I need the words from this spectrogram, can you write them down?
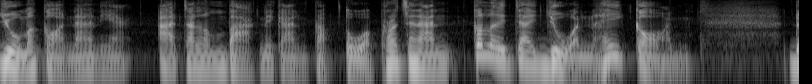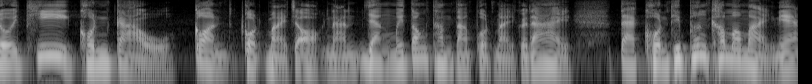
อยู่มาก่อนหน้านี้อาจจะลำบากในการปรับตัว เพราะฉะนั้นก็เลยจะหยวนให้ก่อน โดยที่คนเก่าก่อนกฎหมายจะออกนั้น ยังไม่ต้องทำตามกฎหมายก็ได้ แต่คนที่เพิ่งเข้ามาใหม่เนี่ย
